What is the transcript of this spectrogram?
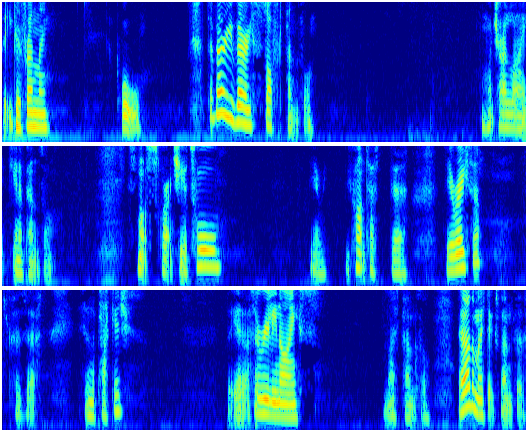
the eco-friendly. Oh, it's a very, very soft pencil which I like in a pencil. It's not scratchy at all. Yeah, we, we can't test the, the eraser because uh, it's in the package. But yeah, that's a really nice, nice pencil. They are the most expensive.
